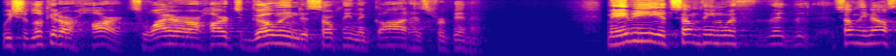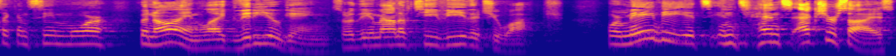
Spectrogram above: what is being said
We should look at our hearts. Why are our hearts going to something that God has forbidden? Maybe it's something with the, the, something else that can seem more benign, like video games or the amount of TV that you watch. Or maybe it's intense exercise.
